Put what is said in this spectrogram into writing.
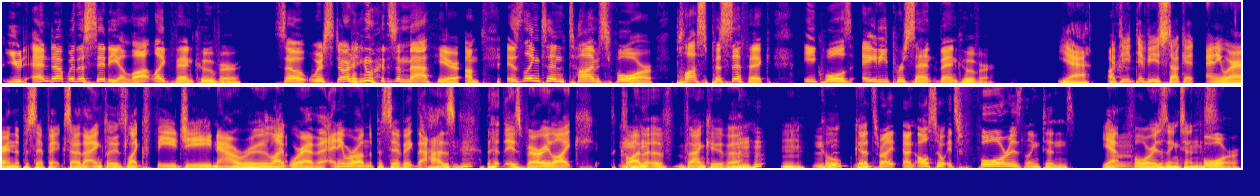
you'd end up with a city a lot like Vancouver. So we're starting with some math here. Um, Islington times four plus Pacific equals eighty percent Vancouver. yeah, if you if you stuck it anywhere in the Pacific, so that includes like Fiji, Nauru, like wherever, anywhere on the Pacific that has Mm-hmm. that is very like the climate of Vancouver. Mhm. Mm, Cool, Mhm. good. That's right. And also, it's four Islingtons. Yeah, Hmm. four Islingtons. Four.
